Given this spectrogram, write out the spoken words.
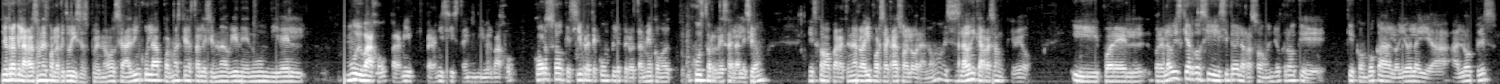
Yo creo que la razón es por lo que tú dices, pues, ¿no? O sea, Víncula, por más que haya estado lesionado, viene en un nivel muy bajo. Para mí, para mí sí está en un nivel bajo. Corso, que siempre te cumple, pero también como justo regresa de la lesión. Es como para tenerlo ahí por si acaso a Lora, ¿no? Esa es la única razón que veo. Y por el, por el lado izquierdo sí, sí te doy la razón. Yo creo que, que convoca a Loyola y a López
